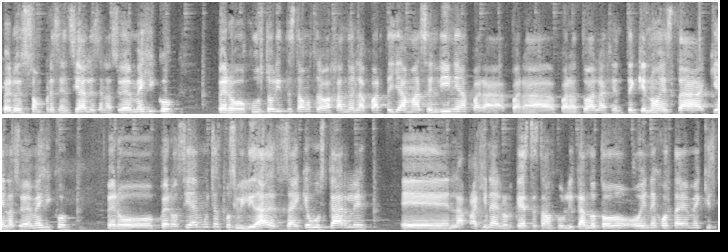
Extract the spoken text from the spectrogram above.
pero esos son presenciales en la Ciudad de México pero justo ahorita estamos trabajando en la parte ya más en línea para, para, para toda la gente que no está aquí en la Ciudad de México, pero, pero sí hay muchas posibilidades, o sea, hay que buscarle. Eh, en la página de la orquesta estamos publicando todo, onjmx.org,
